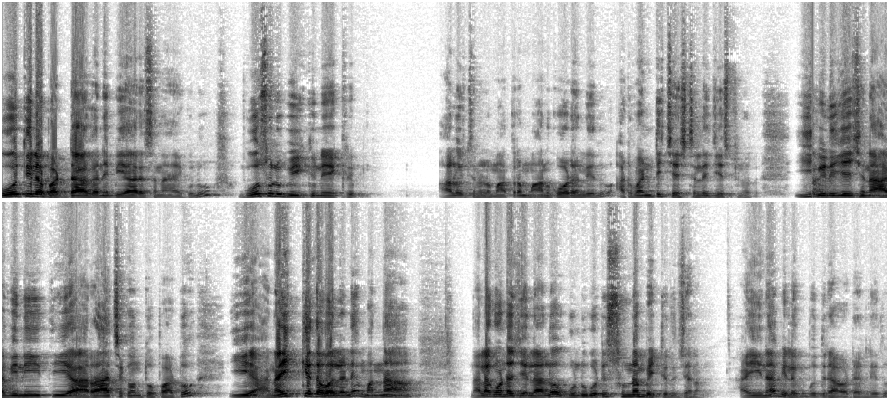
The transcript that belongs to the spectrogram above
గోతిల పడ్డాగానే బీఆర్ఎస్ నాయకులు గోసులు బీకునే క్రి- ఆలోచనలు మాత్రం మానుకోవడం లేదు అటువంటి చేష్టలే చేస్తున్నారు. ఈ వీళ్ళు చేసిన అవినీతి అరాచకంతో పాటు ఈ అనైక్యత వల్లనే మొన్న నల్గొండ జిల్లాలో గుండు కొట్టి సున్నం పెట్టారు జనం. అయినా వీళ్ళకి బుద్ధి రావటం లేదు.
